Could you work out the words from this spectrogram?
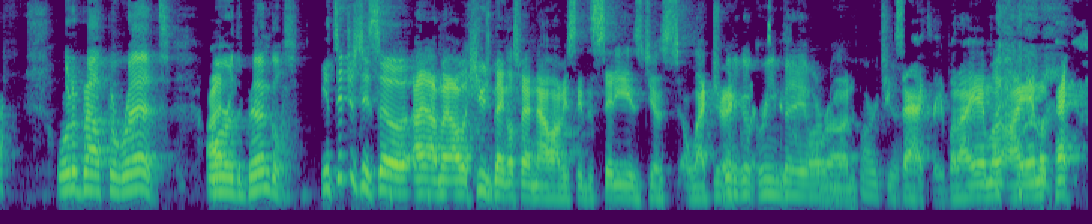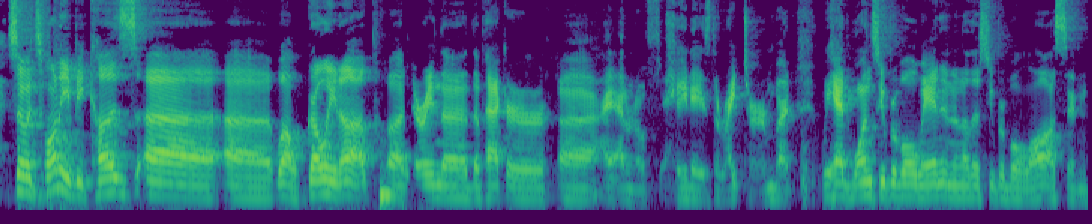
what about the Reds or I, the Bengals? It's interesting. So I, am a, I'm a huge Bengals fan now. Obviously, the city is just electric. You're going to go Green Bay, run. aren't you? Exactly. But I am a I am a pack. so it's funny because uh, uh, well, growing up uh, during the the Packer, uh, I, I, don't know if heyday is the right term, but we had one Super Bowl win and another Super Bowl loss, and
